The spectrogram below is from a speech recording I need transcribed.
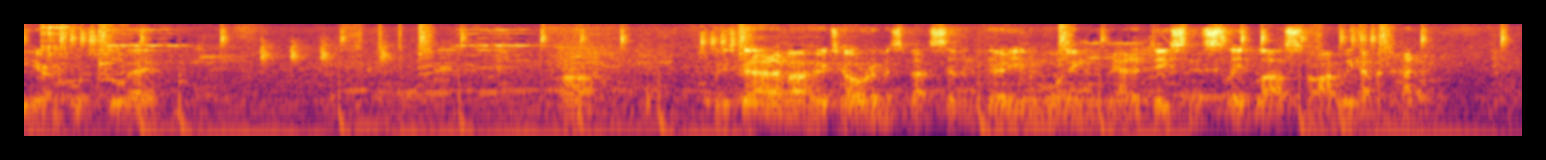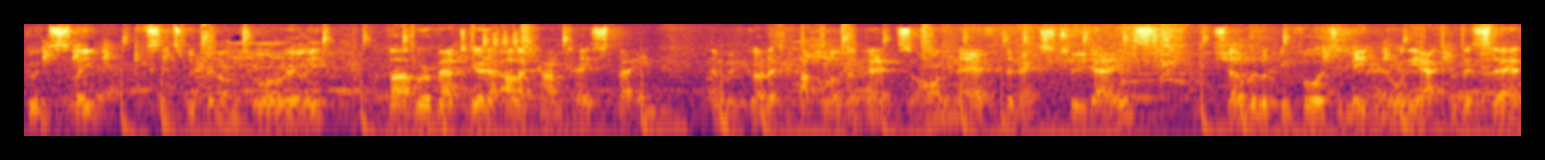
here in Portugal, eh? Oh. We just got out of our hotel room. It's about 7.30 in the morning. We had a decent sleep last night. We haven't had good sleep since we've been on tour, really. But we're about to go to Alicante, Spain, and we've got a couple of events on there for the next two days. So we're looking forward to meeting all the activists there.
